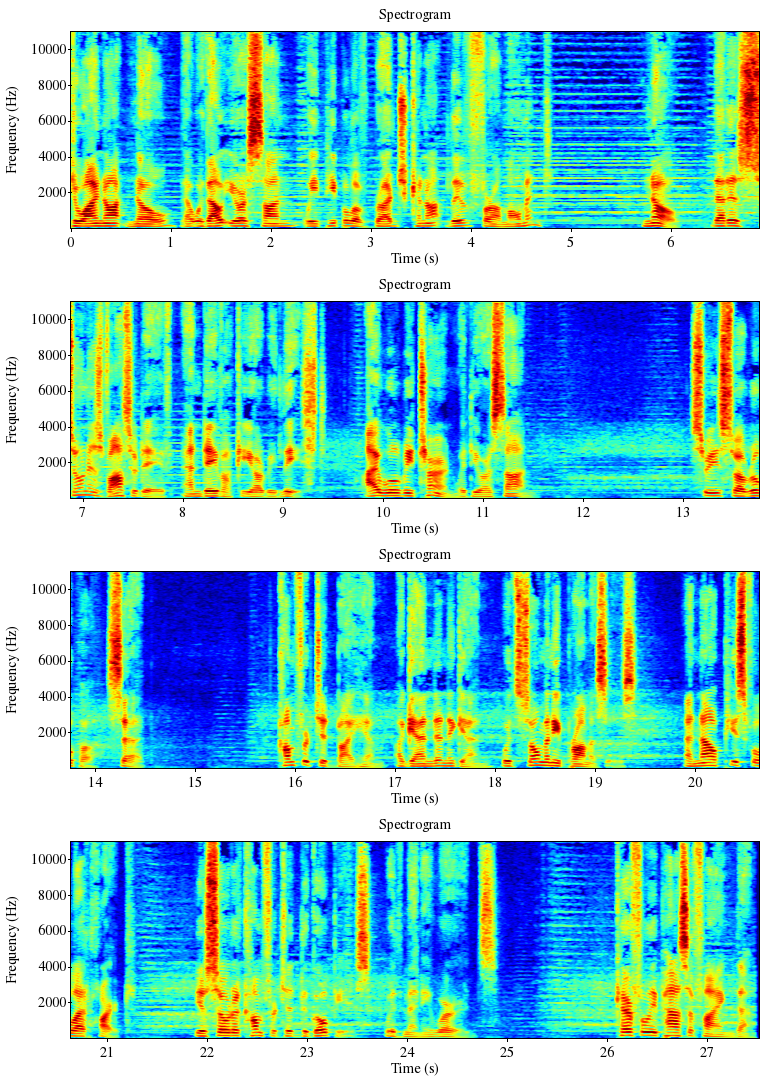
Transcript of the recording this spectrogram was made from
Do I not know that without your son we people of Braj cannot live for a moment? No, that as soon as Vasudev and Devaki are released, I will return with your son. Sri Swarupa said, Comforted by him again and again with so many promises, and now peaceful at heart, Yasoda comforted the gopis with many words. Carefully pacifying them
